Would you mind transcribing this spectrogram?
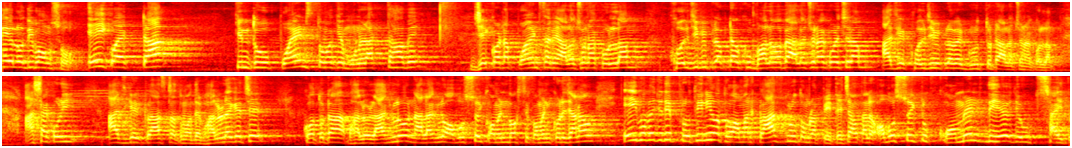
দিয়ে লোদি বংশ। এই কয়েকটা কিন্তু পয়েন্টস তোমাকে মনে রাখতে হবে। যে কটা পয়েন্টস আমি আলোচনা করলাম, খলজি বিপ্লবটাও খুব ভালোভাবে আলোচনা করেছিলাম, আজকে খলজি বিপ্লবের গুরুত্বটা আলোচনা করলাম। আশা করি আজকের ক্লাসটা তোমাদের ভালো লেগেছে। কতটা ভালো লাগল, না লাগল অবশ্যই কমেন্ট বক্সে কমেন্ট করে জানাও। এইভাবে যদি প্রতিনিয়ত আমার ক্লাসগুলো তোমরা পেতে চাও, তাহলে অবশ্যই একটু কমেন্ট দিয়ে যে উৎসাহিত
